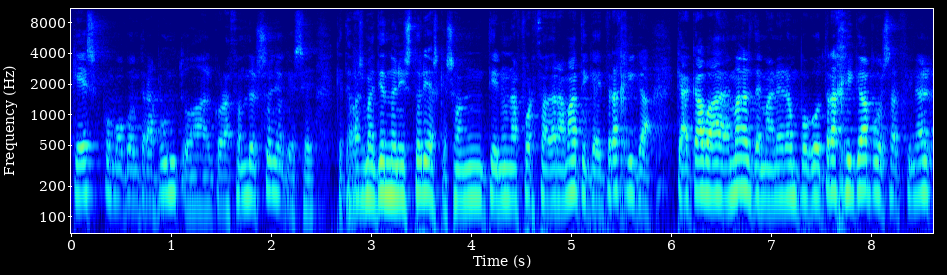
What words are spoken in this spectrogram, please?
que es como contrapunto al corazón del sueño, que, se, que te vas metiendo en historias que son tiene una fuerza dramática y trágica, que acaba además de manera un poco trágica, pues al final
